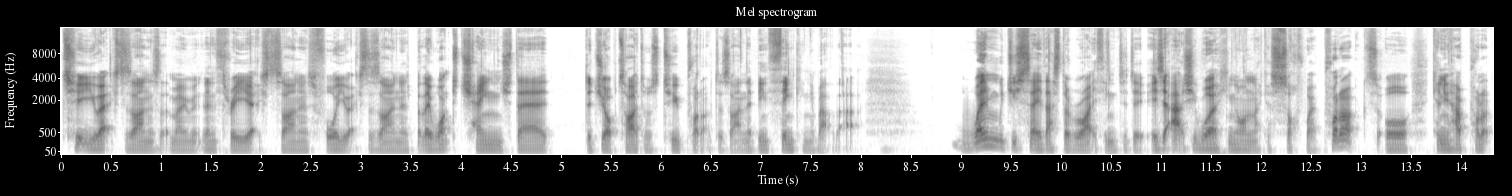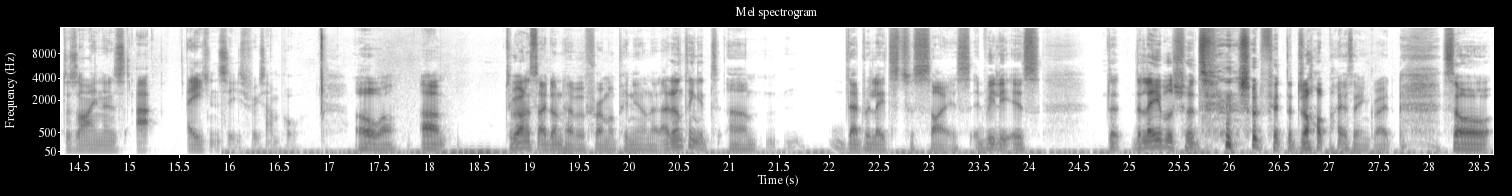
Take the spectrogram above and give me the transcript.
two UX designers at the moment, then three UX designers, four UX designers, but they want to change their the job titles to product design. They've been thinking about that. When would you say that's the right thing to do? Is it actually working on like a software product, or can you have product designers at agencies, for example? Oh well. Um, to be honest, I don't have a firm opinion on that. I don't think it um, that relates to size. It really is the the label should should fit the job. I think right. So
